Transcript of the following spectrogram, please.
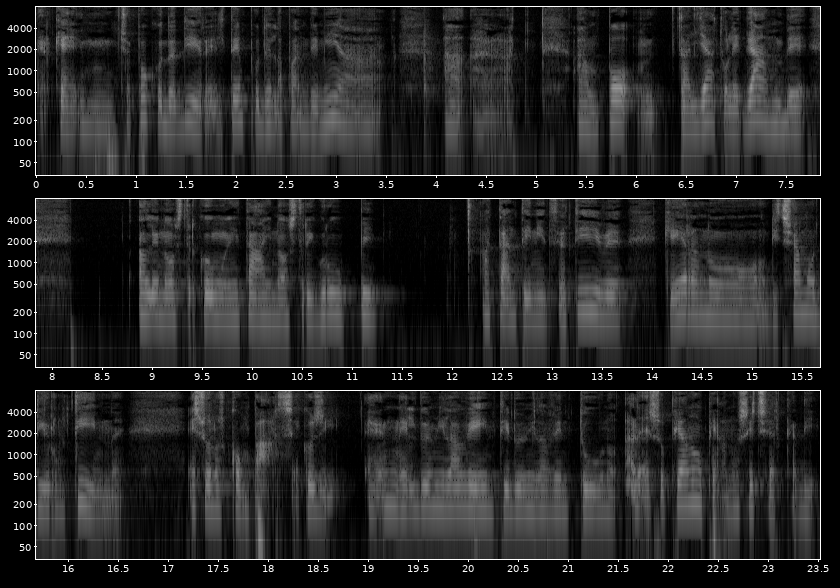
Perché mm, c'è poco da dire, il tempo della pandemia ha, ha, ha un po' tagliato le gambe alle nostre comunità, ai nostri gruppi, a tante iniziative che erano, diciamo, di routine e sono scomparse così eh, nel 2020-2021. Adesso piano piano si cerca di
